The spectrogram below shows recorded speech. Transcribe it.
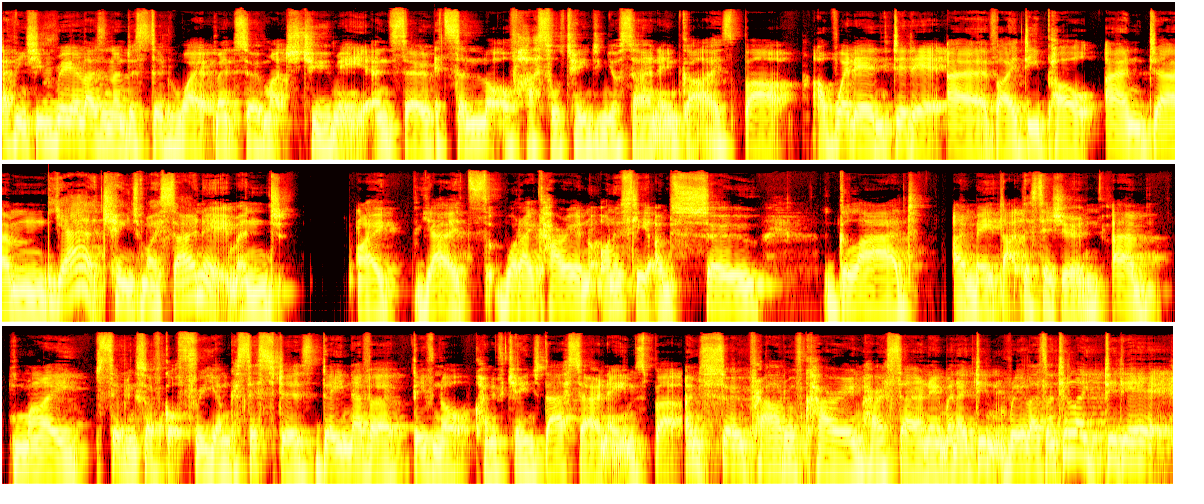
I think she realized and understood why it meant so much to me. And so it's a lot of hassle changing your surname, guys. But I went in, did it uh, via deed poll, and um, yeah, changed my surname. And I, yeah, it's what I carry. And honestly, I'm so glad I made that decision. Um, my siblings, so I've got three younger sisters. They never, they've not kind of changed their surnames, but I'm so proud of carrying her surname. And I didn't realize until I did it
